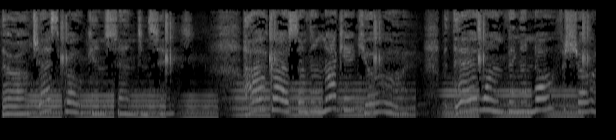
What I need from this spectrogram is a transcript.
They're all just broken sentences. I've got something I can't cure. But there's one thing I know for sure.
